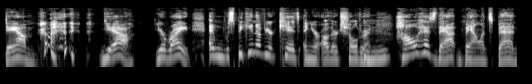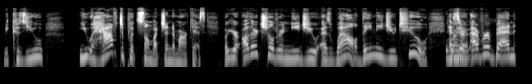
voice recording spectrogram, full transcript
"Damn, yeah." You're right. And speaking of your kids and your other children, Mm-hmm. how has that balance been? Because you you have to put so much into Marcus, but your other children need you as well. They need you too. Has there ever been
